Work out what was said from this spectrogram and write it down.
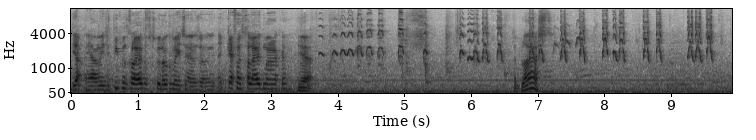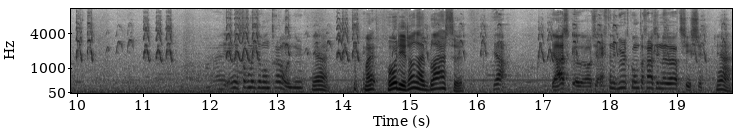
Ja, ja, een beetje piepend geluid. Of ze kunnen ook een beetje een- zo'n een keffend geluid maken. Ja. Het blaast. Ja, die ene is toch een beetje wantrouwend nu. Ja. Maar hoorde je dat? Hij blaasde. Ja. Ja, als, ik- als je echt in de buurt komt, dan gaan ze inderdaad sissen. Ja.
